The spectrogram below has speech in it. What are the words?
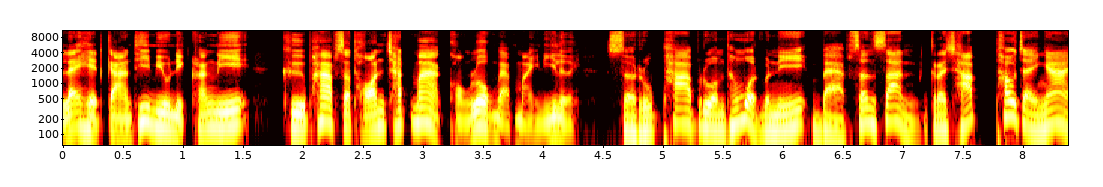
และเหตุการณ์ที่มิวนิกครั้งนี้ คือภาพสะท้อนชัดมากของโลกแบบใหม่นี้เลย สรุปภาพรวมทั้งหมดวันนี้แบบสั้นๆ กระชับเข้าใจง่าย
